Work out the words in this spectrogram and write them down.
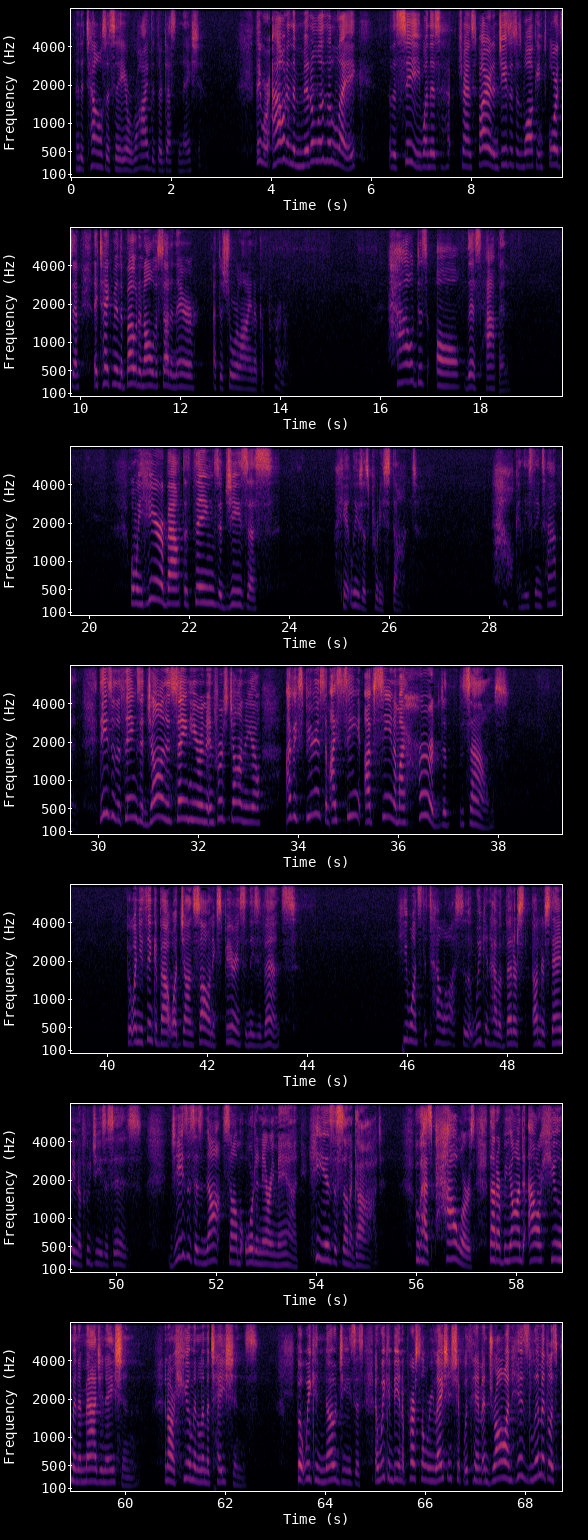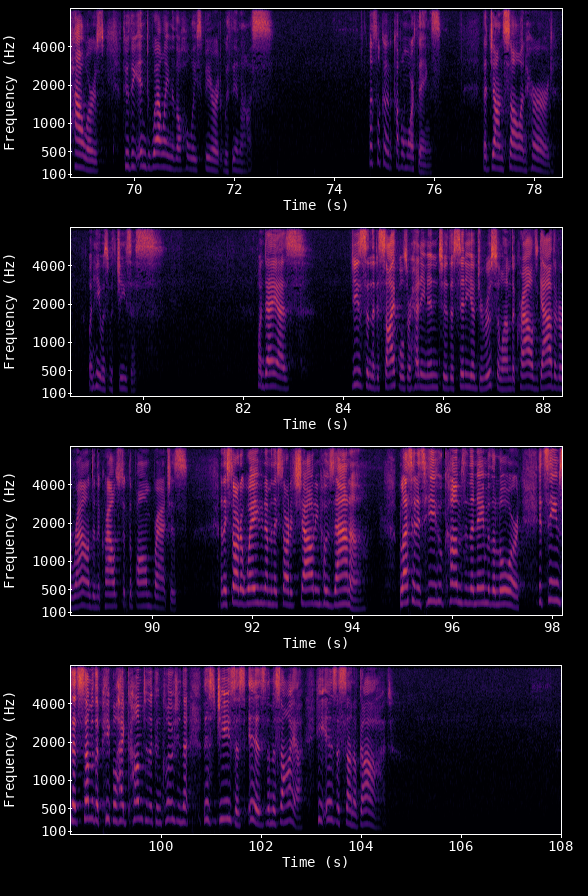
And it tells us they arrived at their destination. They were out in the middle of the lake, the sea, when this transpired, and Jesus is walking towards them. They take him in the boat, and all of a sudden they're at the shoreline of Capernaum. How does all this happen? When we hear about the things of Jesus, it leaves us pretty stunned. How can these things happen? These are the things that John is saying here in, in 1 John. You know, I've experienced them. I've seen, I've seen them. I heard the, the sounds. But when you think about what John saw and experienced in these events, he wants to tell us so that we can have a better understanding of who Jesus is. Jesus is not some ordinary man. He is the Son of God who has powers that are beyond our human imagination and our human limitations. But we can know Jesus and we can be in a personal relationship with him and draw on his limitless powers through the indwelling of the Holy Spirit within us. Let's look at a couple more things that John saw and heard when he was with Jesus. One day, as Jesus and the disciples were heading into the city of Jerusalem, the crowds gathered around, and the crowds took the palm branches. And they started waving them and they started shouting, Hosanna! Blessed is he who comes in the name of the Lord. It seems that some of the people had come to the conclusion that this Jesus is the Messiah. He is the Son of God.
